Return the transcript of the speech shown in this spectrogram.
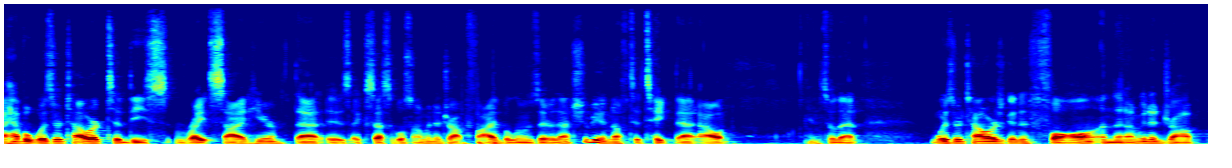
I have a wizard tower to the right side here that is accessible, so I'm going to drop five balloons there. That should be enough to take that out. And so that wizard tower is going to fall, and then I'm going to drop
